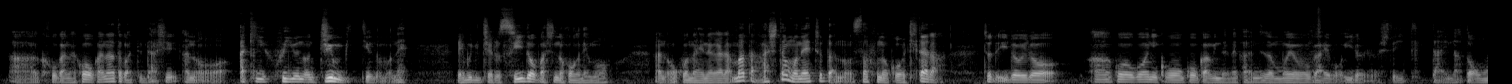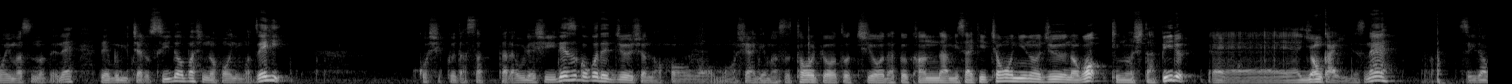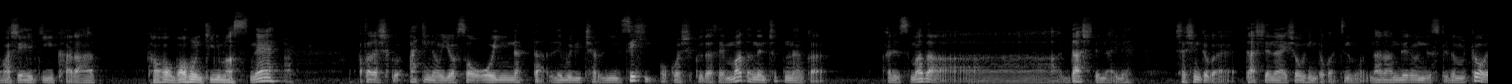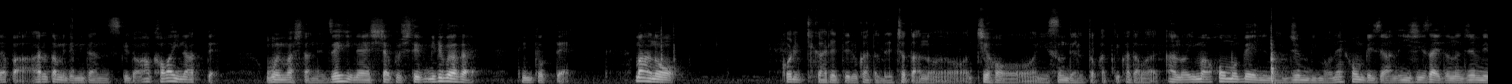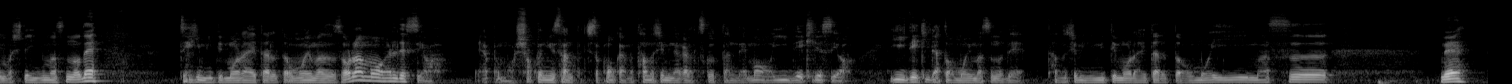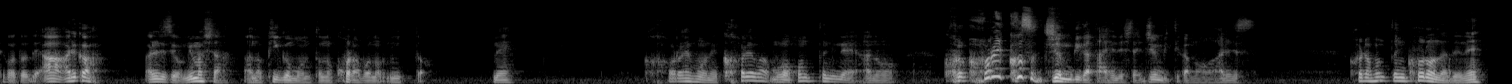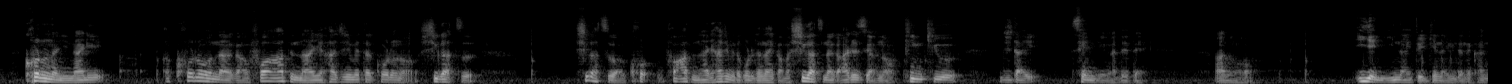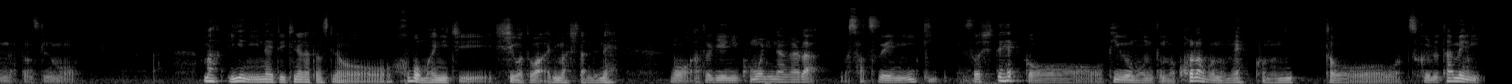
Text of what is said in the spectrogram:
あこうかなこうかなとかって出しあの秋冬の準備っていうのもねレブリチャル水道橋の方でもあの行いながらまた明日もねちょっとあのスタッフの子来たらちょっといろいろああこうにこうこうかみたいな感じの模様替えをいろいろしていきたいなと思いますのでねレブリチャル水道橋の方にもぜひ越しくださったら嬉しいです。ここで住所の方を申し上げます。東京都千代田区神田岬町2の10の5、木下ビル、えー、4階ですね。水道橋駅から徒歩5分切りますね。新しく秋の装いになったレブリチャルにぜひお越しください。まだね、ちょっとなんか、あれです、まだ出してないね。写真とか出してない商品とかっていうのも並んでるんですけども、今日やっぱ改めて見たんですけど、あ、可愛いなって思いましたんで、ぜひね、試着してみてください。手に取って。まああの、これ聞かれてる方で、ちょっとあの、地方に住んでるとかっていう方は、あの、今、ホームページの準備もね、ホームページあの EC サイトの準備もしていきますので、ぜひ見てもらえたらと思います。それはもうあれですよ。やっぱもう職人さんたちと今回も楽しみながら作ったんで、もういい出来ですよ。いい出来だと思いますので、楽しみに見てもらえたらと思います。ね？ってことで、あ、あれか。あれですよ。見ました？あの、ピグモンとのコラボのニット。ね？これもね、これはもう本当にね、あの、これ、これこそ準備が大変でした準備っていうかもうあれです。これ本当にコロナでね、コロナになりコロナがふわーってなり始めた頃の4月4月はこふわーってなり始めた頃じゃないか、まあ、4月なんかあれですよ。あの緊急事態宣言が出てあの家にいないといけないみたいな感じになったんですけども。まあ家にいないといけなかったんですけどほぼ毎日仕事はありましたんでね。もうアトリエにこもりながら撮影に行きそしてこうピグモンとのコラボのねこのニットを作るために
